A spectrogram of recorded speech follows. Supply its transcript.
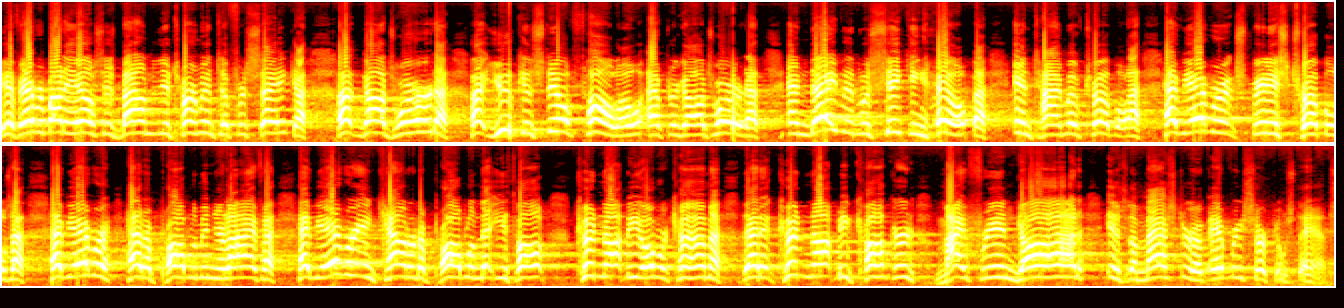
if everybody else is bound and determined to forsake God's word, you can still follow after God's word. and David was seeking help help uh, in time of trouble. Uh, have you ever experienced troubles? Uh, have you ever had a problem in your life? Have you ever encountered a problem that you thought could not be overcome, that it could not be conquered? My friend, God is the master of every circumstance.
